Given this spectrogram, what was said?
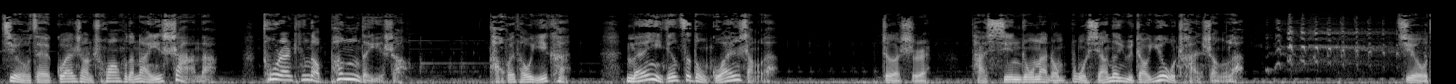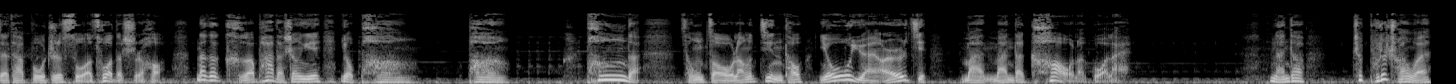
就在关上窗户的那一刹那，突然听到“砰”的一声。他回头一看，门已经自动关上了。这时。他心中那种不祥的预兆又产生了。就在他不知所措的时候，那个可怕的声音又砰、砰、砰的从走廊尽头由远而近，慢慢的靠了过来。难道这不是传闻，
